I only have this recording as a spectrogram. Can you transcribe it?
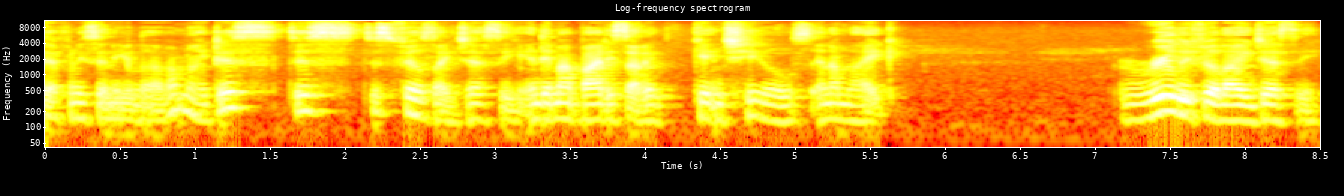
definitely sending you love. I'm like, this, this, this feels like Jesse. And then my body started getting chills. And I'm like, really feel like Jesse.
